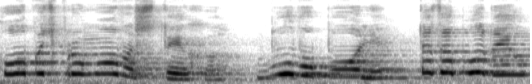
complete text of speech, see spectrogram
Хлопець промовив стиха, був у полі та заблудив.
